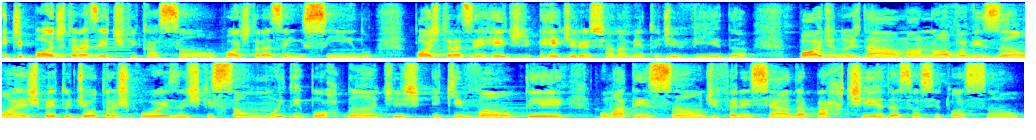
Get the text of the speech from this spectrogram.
E que pode trazer edificação, pode trazer ensino, pode trazer redirecionamento de vida, pode nos dar uma nova visão a respeito de outras coisas que são muito importantes e que vão ter uma atenção diferenciada a partir dessa situação.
